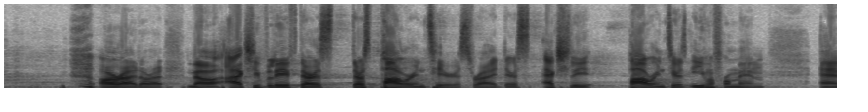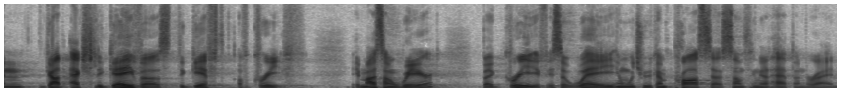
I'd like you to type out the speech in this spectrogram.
all right, all right. No, I actually believe there's, there's power in tears, right? There's actually power in tears, even for men. And God actually gave us the gift of grief. It might sound weird, but grief is a way in which we can process something that happened, right?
